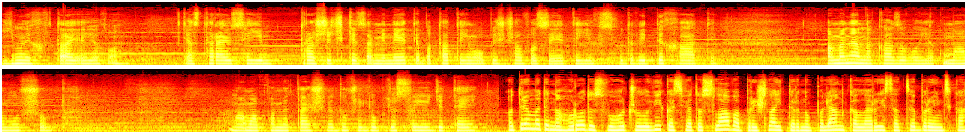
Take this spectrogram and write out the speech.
Їм не вистачає його. Я стараюся їм трошечки замінити, бо тато їм обіцяв возити їх всюди, віддихати. А мене наказував як маму, щоб мама пам'ятає, що я дуже люблю своїх дітей. Отримати нагороду свого чоловіка Святослава прийшла й тернополянка Лариса Цебринська.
